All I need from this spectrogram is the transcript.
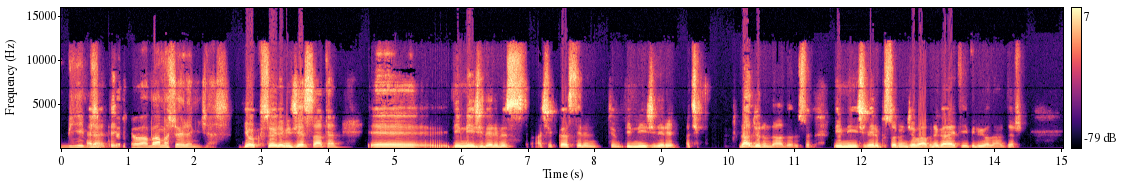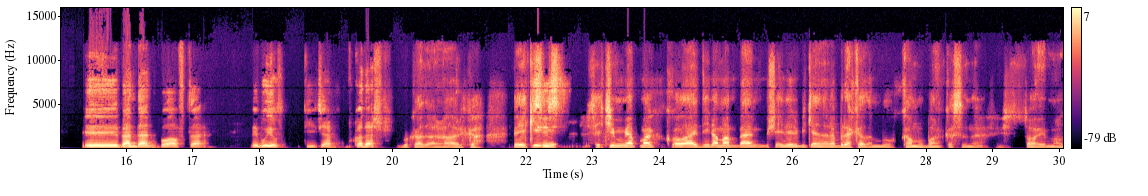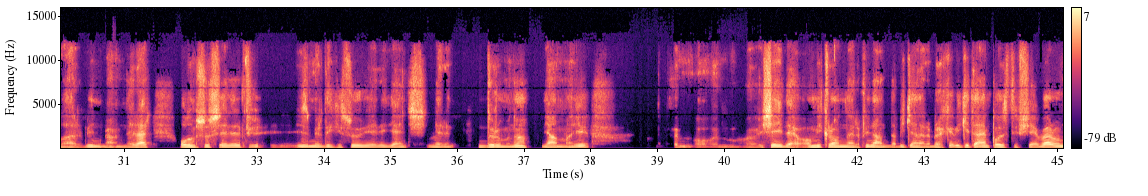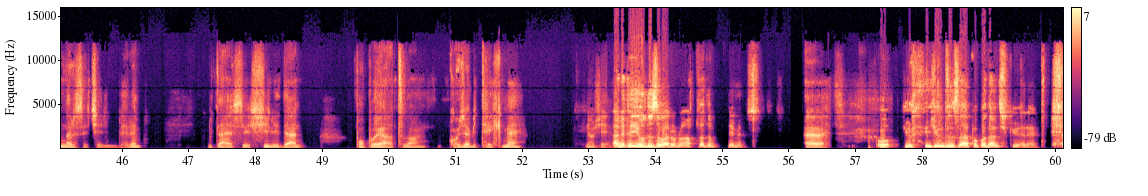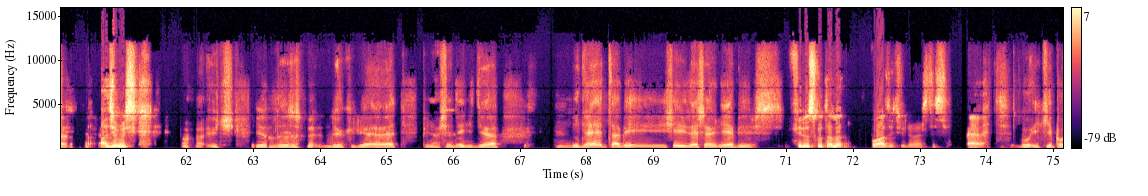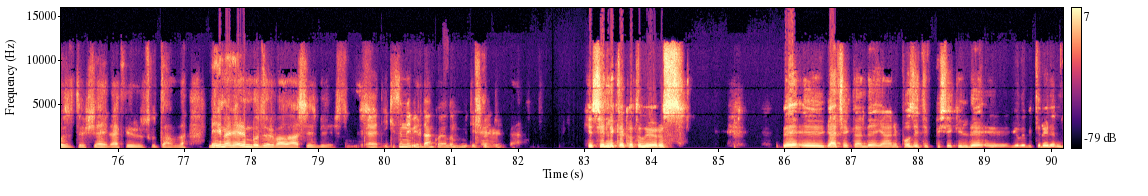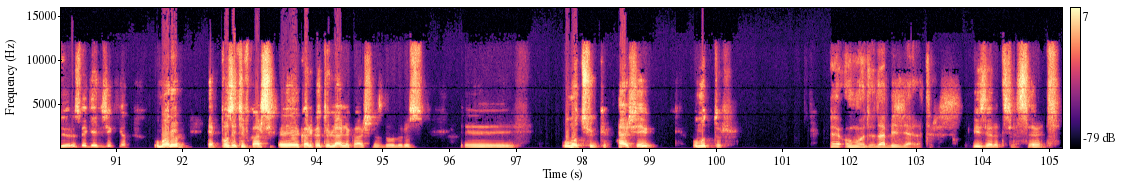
Bir, bir cevabı ama söylemeyeceğiz. Yok söylemeyeceğiz. Zaten e, dinleyicilerimiz, Açık Gazete'nin tüm dinleyicileri, Açık Radyo'nun daha doğrusu dinleyicileri bu sorunun cevabını gayet iyi biliyorlardır. E, benden bu hafta ve bu yıl diyeceğim. Bu kadar. Bu kadar harika. Belki Siz... seçim yapmak kolay değil ama ben bir şeyleri bir kenara bırakalım bu kamu bankasını, soymalar bilmem neler. Olumsuz şeyleri İzmir'deki Suriyeli gençlerin durumunu, yanmayı şeyde omikronları filan da bir kenara bırakıp iki tane pozitif şey var. Onları seçelim derim. Bir tanesi Şili'den popoya atılan koca bir tekme. Bir tane de yıldızı var. Onu atladım demin. Evet. O yıldızlar popodan çıkıyor herhalde. Evet. Acımış. Üç yıldız dökülüyor evet. Pinochet'e gidiyor. Bir de tabii şeyi de söyleyebiliriz. Firuz Kutal'ın Boğaziçi Üniversitesi. Evet. Bu iki pozitif şeyle Firuz Kutal'la. Benim önerim budur valla siz bilirsiniz. Evet ikisini birden koyalım. Müthiş bence. Kesinlikle katılıyoruz. Ve e, gerçekten de yani pozitif bir şekilde e, yılı bitirelim diyoruz ve gelecek yıl umarım hep pozitif karşı, e, karikatürlerle karşınızda oluruz. E, umut çünkü. Her şey umuttur. E, umudu da biz yaratırız. Biz yaratacağız, evet.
